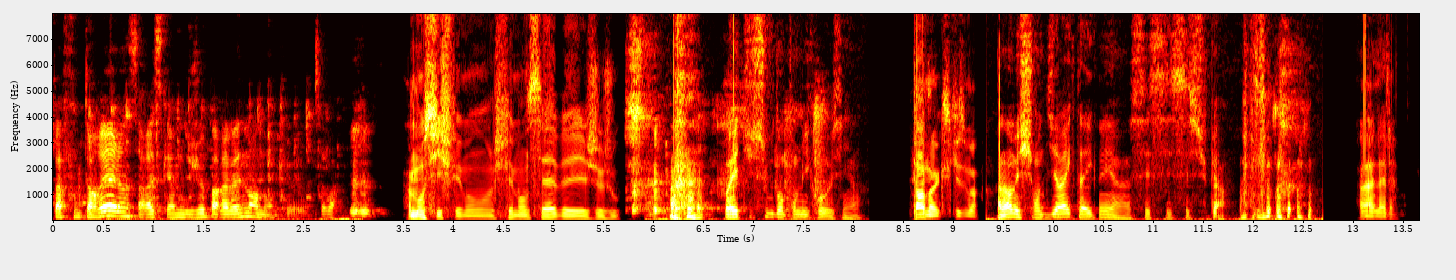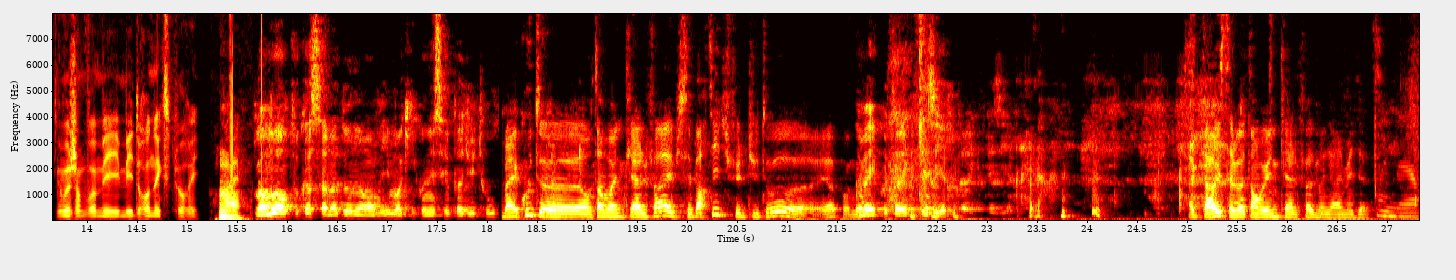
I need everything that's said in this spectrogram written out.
pas full temps réel, hein, ça reste quand même du jeu par événement, donc, euh, ça va. Ah, moi aussi, je fais mon, je fais mon seb et je joue. Ouais, tu souffles dans ton micro aussi. Hein. Pardon, excuse-moi. Ah non, mais je suis en direct avec mes, euh, c'est c'est c'est super. Ah là là. Moi, j'envoie mes, mes drones explorer. Ouais. Bah, moi, en tout cas, ça m'a donné envie, moi qui connaissais pas du tout. Bah écoute, euh, on t'envoie une clé alpha et puis c'est parti, tu fais le tuto euh, et hop, on Bah, écoute, avec plaisir. Actarus, elle va t'envoyer une clé alpha de manière immédiate. Merde.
